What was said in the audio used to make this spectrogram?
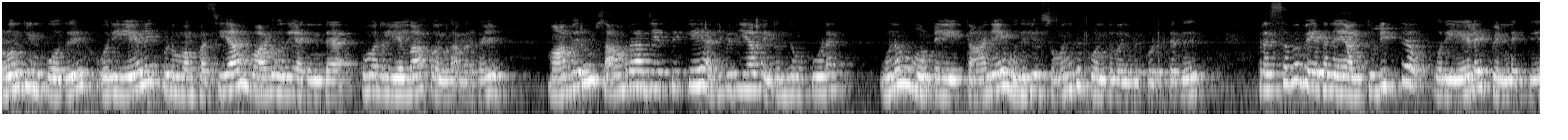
ரோந்தின் போது ஒரு ஏழை குடும்பம் பசியால் வாடுவதை அறிந்த உமர் அலி அல்லாஹ் அவர்கள் மாபெரும் சாம்ராஜ்யத்துக்கே அதிபதியாக இருந்தும் கூட உணவு மூட்டையை தானே முதுகில் சுமந்து கொண்டு வந்து கொடுத்தது. பிரசவ வேதனையால் துடித்த ஒரு ஏழை பெண்ணுக்கு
